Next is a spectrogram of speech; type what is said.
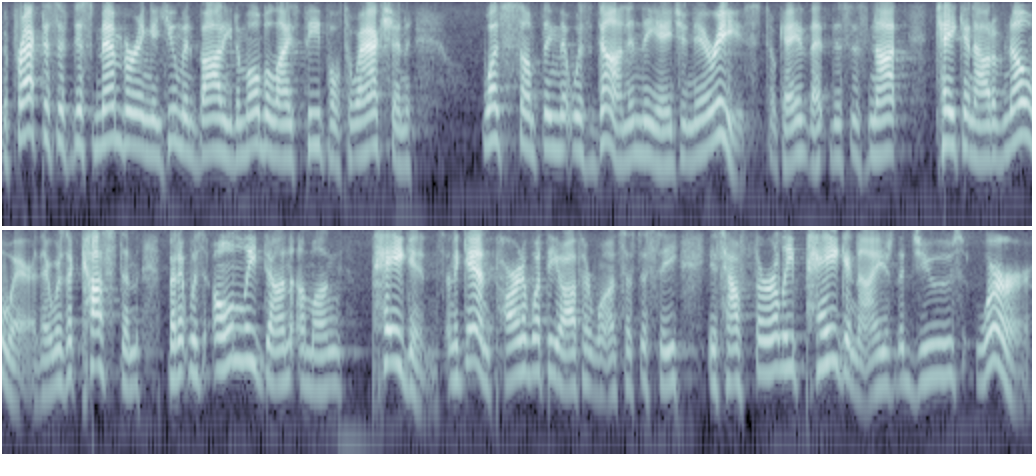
The practice of dismembering a human body to mobilize people to action was something that was done in the ancient Near East. Okay, that this is not taken out of nowhere. There was a custom, but it was only done among pagans. And again, part of what the author wants us to see is how thoroughly paganized the Jews were.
